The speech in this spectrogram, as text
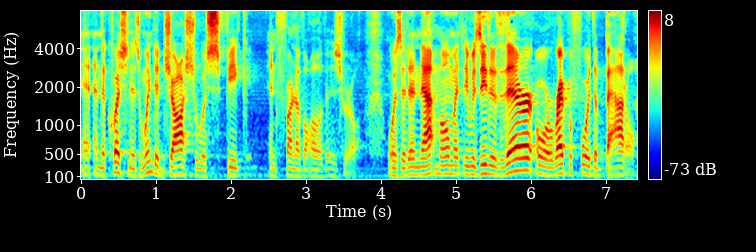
And, and the question is, when did Joshua speak in front of all of Israel? Was it in that moment? It was either there or right before the battle.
